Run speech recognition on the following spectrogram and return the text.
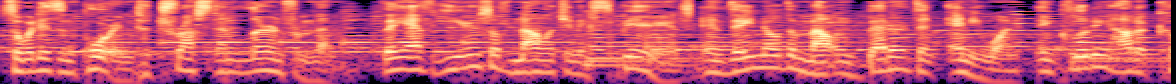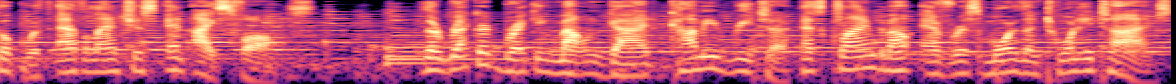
So it is important to trust and learn from them. They have years of knowledge and experience, and they know the mountain better than anyone, including how to cope with avalanches and ice falls. The record-breaking mountain guide Kami Rita has climbed Mount Everest more than 20 times.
